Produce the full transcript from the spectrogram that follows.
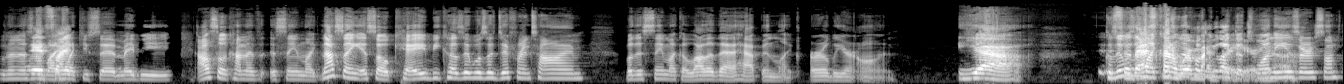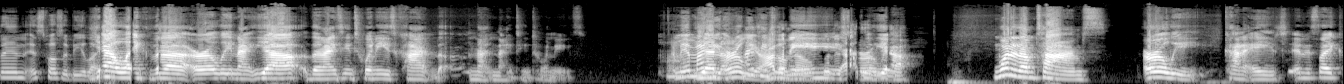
So then it's, it's like, like, like you said, maybe also kind of it seemed like not saying it's okay because it was a different time, but it seemed like a lot of that happened like earlier on. Yeah, because it so was like kind of where supposed to be like the twenties yeah. or something. It's supposed to be like yeah, like the early night. Yeah, the nineteen twenties kind. Of, not nineteen twenties. I mean, it might yeah, be no, earlier. I don't know, yeah, one of them times, early kind of age, and it's like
